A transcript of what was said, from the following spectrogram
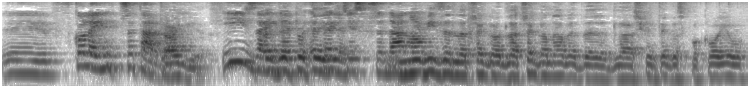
Yy, w kolejnych przetargach. Tak jest. I za ile w efekcie sprzedano. Nie widzę dlaczego, dlaczego nawet e, dla świętego spokoju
